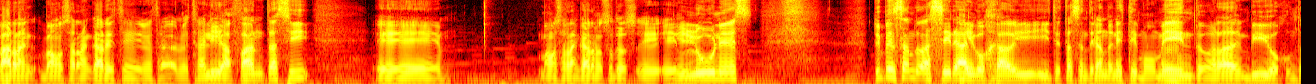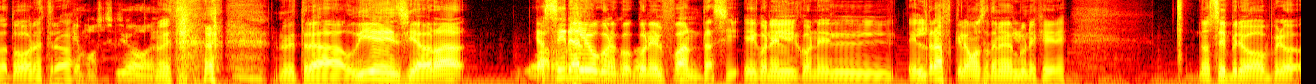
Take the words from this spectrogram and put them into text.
va a arran- vamos a arrancar este, nuestra, nuestra liga fantasy. Eh, vamos a arrancar nosotros el lunes. Estoy pensando hacer algo, Javi, y te estás enterando en este momento, ¿verdad? En vivo, junto a toda nuestra, Qué emoción. nuestra, nuestra audiencia, ¿verdad? Hacer algo con, con- con el fantasy, eh, con el con el, el draft que lo vamos a tener el lunes que viene. No sé, pero, pero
